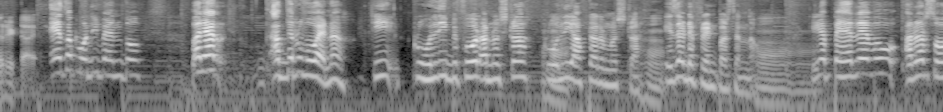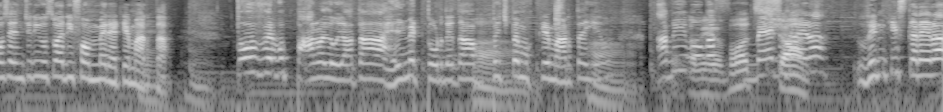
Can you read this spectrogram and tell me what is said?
रिटायर एज अ फ़ैन तो पर यार अब देखो वो है ना कि Kohli before Anushka Kohli after Anushka is a different person now ठीक है पहले वो अगर सौ सेंचुरी उस वाली फॉर्म में रह के मारता। तो फिर वो पागल हो जाता हेलमेट तोड़ देता पिच पे मुक्के मारता ये। अभी वो बस बहुत रिन किस करेगा?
